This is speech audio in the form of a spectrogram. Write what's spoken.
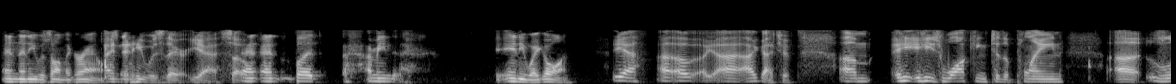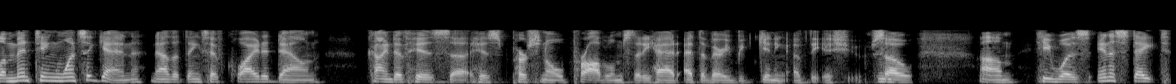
and then he was on the ground. and then he was there. Yeah. So and, and but I mean, anyway, go on. yeah, uh, oh, I, I got you. Um, he, he's walking to the plane, uh, lamenting once again. Now that things have quieted down, kind of his uh, his personal problems that he had at the very beginning of the issue. So um, he was in a state.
